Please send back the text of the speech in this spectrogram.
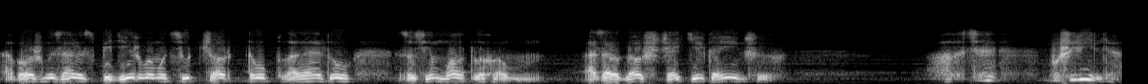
Або ж ми зараз підірвемо цю чортову планету з усім мотлохом, а заодно ще кілька інших. Але це божевілля,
